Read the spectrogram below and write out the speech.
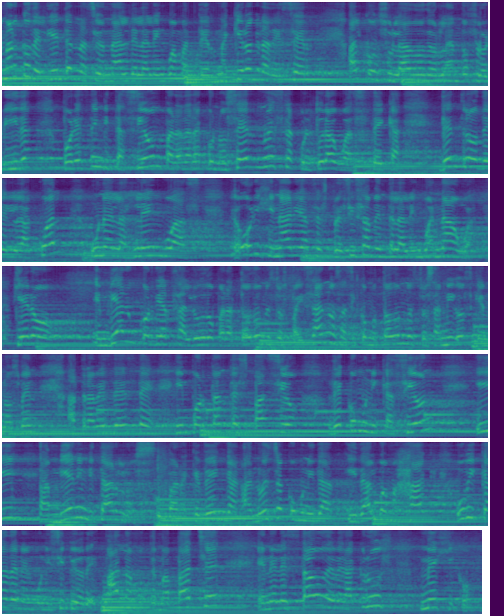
el marco del Día Internacional de la Lengua Materna, quiero agradecer al Consulado de Orlando, Florida, por esta invitación para dar a conocer nuestra cultura huasteca, dentro de la cual una de las lenguas originarias es precisamente la lengua náhuatl. Quiero enviar un cordial saludo para todos nuestros paisanos, así como todos nuestros amigos que nos ven a través de este importante espacio de comunicación y también invitarlos para que vengan a nuestra comunidad Hidalgo Amajac, ubicada en el municipio de Álamo Temapache, en el estado de Veracruz, México.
